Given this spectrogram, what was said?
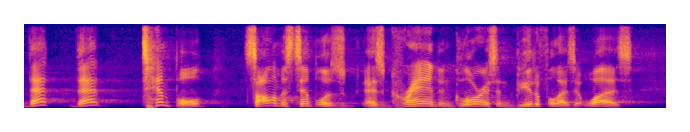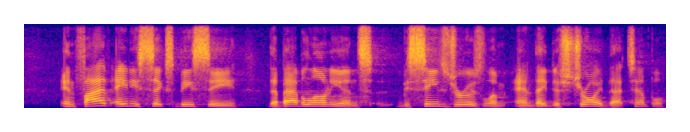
that that temple, Solomon's temple, is as grand and glorious and beautiful as it was. In 586 BC, the Babylonians besieged Jerusalem and they destroyed that temple.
